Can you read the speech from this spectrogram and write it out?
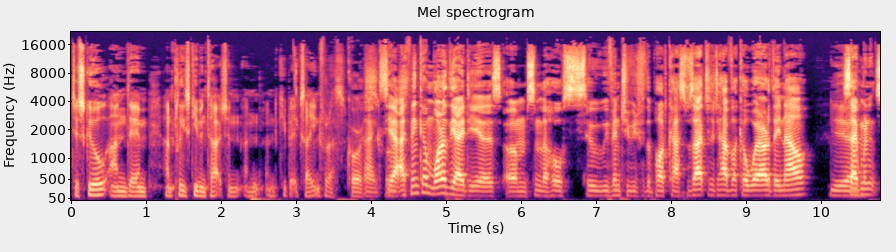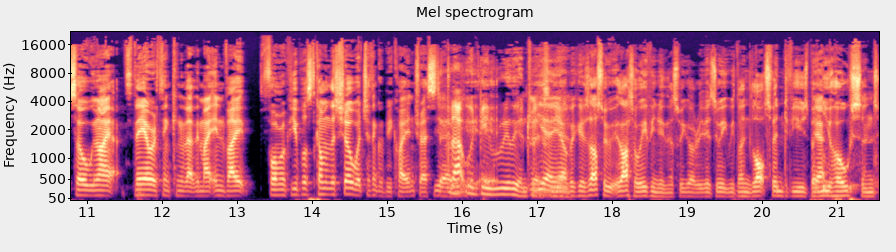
to school, and um, and please keep in touch and, and, and keep it exciting for us. Of course. Thanks. of Yeah, I course. think um, one of the ideas, um, some of the hosts who we've interviewed for the podcast was actually to have like a "Where Are They Now" yeah. segment. So we might they were thinking that they might invite former pupils to come on the show, which I think would be quite interesting. Yeah, that would be really interesting. Yeah, you know, because that's what that's what we've been doing this week or this week. We've done lots of interviews by Yeah. new hosts and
